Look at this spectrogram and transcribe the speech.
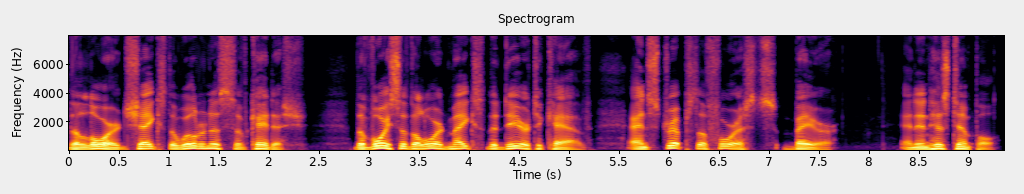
The Lord shakes the wilderness of Kadesh. The voice of the Lord makes the deer to calve, and strips the forests bare. And in his temple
